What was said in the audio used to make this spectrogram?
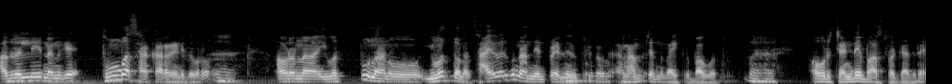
ಅದರಲ್ಲಿ ನನಗೆ ತುಂಬಾ ಸಹಕಾರ ನೀಡಿದವರು. ಅವರನ್ನ ಇವತ್ತು ನಾನು ಇವತ್ತಲ್ಲ ಸಾಯವರೆಗೂ ನಾನು ನೆನಪು ಹೇಳಿದ್ರು ರಾಮಚಂದ್ರ ನಾಯ್ಕರು ಭಾಗವತರು. ಅವ್ರು ಚಂಡೆ ಬಾರಿಸ್ಬೇಕಾದ್ರೆ.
